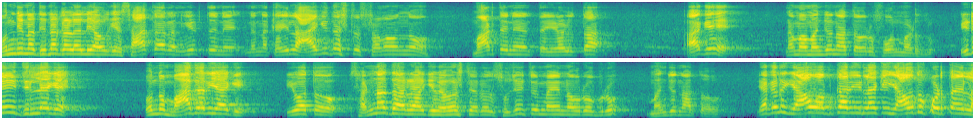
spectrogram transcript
ಮುಂದಿನ ದಿನಗಳಲ್ಲಿ ಅವರಿಗೆ ಸಹಕಾರ ನೀಡ್ತೇನೆ. ನನ್ನ ಕೈಲಿ ಆಗಿದಷ್ಟು ಶ್ರಮವನ್ನು ಮಾಡ್ತೇನೆ ಅಂತ ಹೇಳುತ್ತಾ ಹಾಗೆ ನಮ್ಮ ಮಂಜುನಾಥ್ ಅವರು ಫೋನ್ ಮಾಡಿದ್ರು. ಇಡೀ ಜಿಲ್ಲೆಗೆ ಒಂದು ಮಾದರಿಯಾಗಿ ಇವತ್ತು ಸಣ್ಣದಾರರಾಗಿ ವ್ಯವಸ್ಥೆ ಇರೋದು ಸುಜಿತಿಮ್ಮಯ್ಯನವರೊಬ್ಬರು ಮಂಜುನಾಥ್ ಅವರು. ಯಾಕಂದರೆ ಯಾವ ಅಬಕಾರಿ ಇಲಾಖೆ ಯಾವುದೂ ಕೊಡ್ತಾ ಇಲ್ಲ.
